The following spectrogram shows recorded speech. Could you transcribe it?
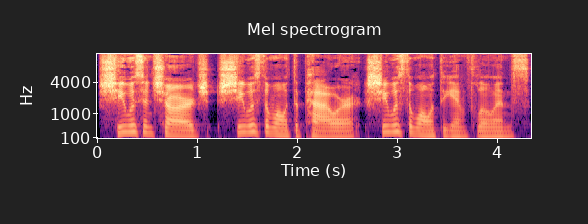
she was in charge. She was the one with the power. She was the one with the influence.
